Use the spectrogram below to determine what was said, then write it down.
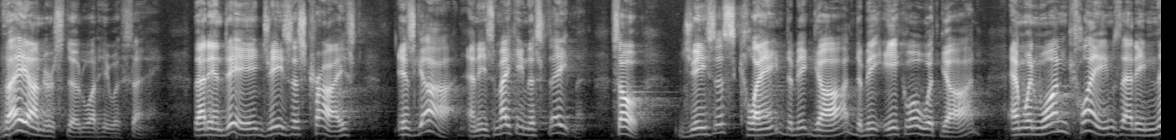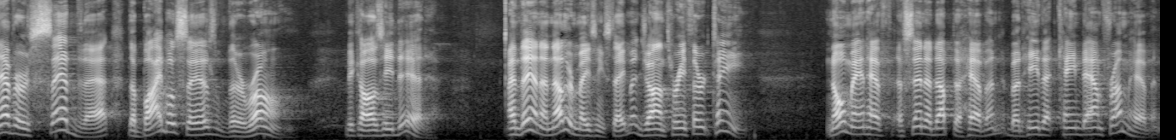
They understood what he was saying. That indeed Jesus Christ is God. And he's making the statement. So, Jesus claimed to be God, to be equal with God. And when one claims that he never said that, the Bible says they're wrong because he did. And then another amazing statement, John 3:13. No man hath ascended up to heaven, but he that came down from heaven,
